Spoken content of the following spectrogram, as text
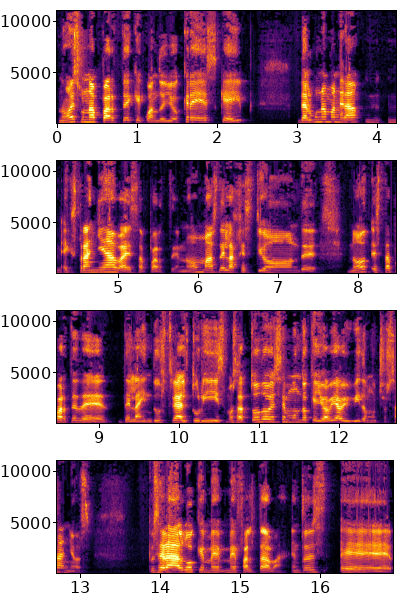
¿no? Es una parte que cuando yo creé Escape, de alguna manera mm, mm, extrañaba esa parte, ¿no? Más de la gestión, de, ¿no? Esta parte de, de, la industria, el turismo, o sea, todo ese mundo que yo había vivido muchos años. pues era algo que me, me faltaba. Entonces, eh,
